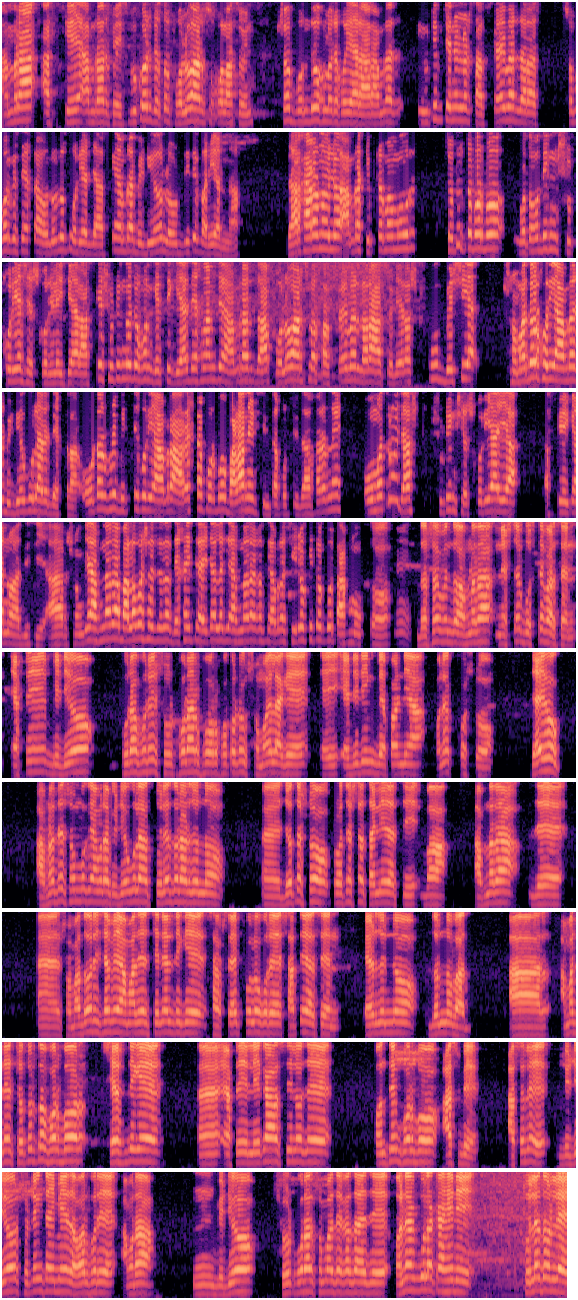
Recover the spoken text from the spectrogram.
আমরা আজকে আমরা ফেসবুকের যত ফলোয়ার সকল আছেন, সব বন্ধু সকলের কই আর আর আমরা ইউটিউব চ্যানেলের সাবস্ক্রাইবার যারা সবার কাছে একটা অনুরোধ করি আর যে আজকে আমরা ভিডিও লোড দিতে পারি আর না। যার কারণ হইল আমরা কিপটা মামুর চতুর্থ পর্ব গতদিন শুট করিয়া শেষ করে লাইছি আর আজকে শুটিংয়ে যখন গেছি, গিয়া দেখলাম যে আমরা যা ফলোয়ার্স বা সাবস্ক্রাইবার যারা আসলে এরা খুব বেশি সমাদর করিয়া আমরা ভিডিওগুলারে দেখরা ওটার উপরে ভিত্তি করিয়া আমরা আরেকটা পর্ব বাড়ানোর চিন্তা করছি। যার কারণে ও মাত্র জাস্ট শুটিং শেষ করিয়া ইয়া আজকে কেন আদিছি আর সঙ্গে আপনারা ভালোবাসা যেটা দেখাইতে এটা লাগে আপনারা কাছে আমরা চিরকৃতজ্ঞ থাকব তো হ্যাঁ। দর্শক বিন্দু আপনারা নিশ্চয় বুঝতে পারছেন একটি ভিডিও পুরাপুরি শুট করার পর কতটুকু সময় লাগে এই এডিটিং ব্যাপার নিয়ে অনেক কষ্ট। যাই হোক আপনাদের সম্মুখে আমরা ভিডিওগুলা তুলে ধরার জন্য যথেষ্ট প্রচেষ্টা চালিয়ে যাচ্ছি বা আপনারা যে সমাদর হিসাবে আমাদের চ্যানেলটিকে সাবস্ক্রাইব ফলো করে সাথে আছেন। এর জন্য ধন্যবাদ। আর আমাদের চতুর্থ পর্বর শেষ দিকে একটি লেখা আসছিল যে, অন্তিম পর্ব আসবে। আসলে ভিডিও শুটিং টাইমে যাওয়ার পরে আমরা ভিডিও শুট করার সময় দেখা যায় যে, অনেকগুলা কাহিনী তুলে ধরলে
